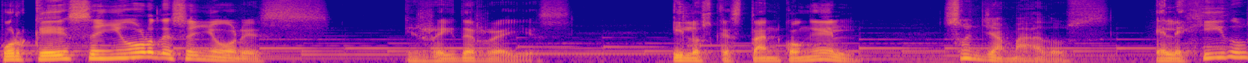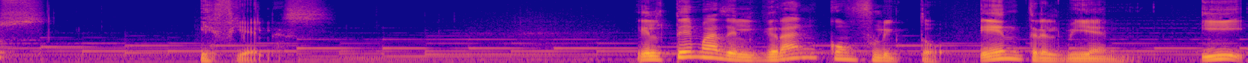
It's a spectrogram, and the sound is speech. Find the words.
porque es Señor de señores y Rey de reyes, y los que están con Él son llamados, elegidos y fieles. El tema del gran conflicto entre el bien y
